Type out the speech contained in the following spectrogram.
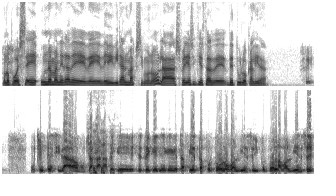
Bueno, pues eh, una manera de, de, vivir al máximo, ¿no? Las ferias y fiestas de, de tu localidad mucha intensidad, muchas ganas de que, de que lleguen estas fiestas por todos los valvienses y por todas las valvienses.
